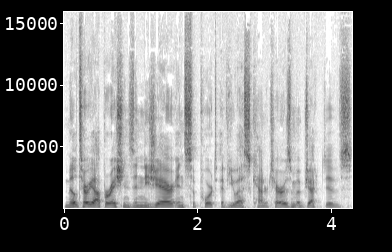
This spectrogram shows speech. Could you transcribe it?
military operations in Niger in support of U.S. counterterrorism objectives.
